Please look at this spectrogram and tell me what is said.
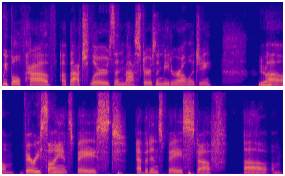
we both have a bachelor's and master's in meteorology. Yeah. Um, very science based, evidence based stuff. Um,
